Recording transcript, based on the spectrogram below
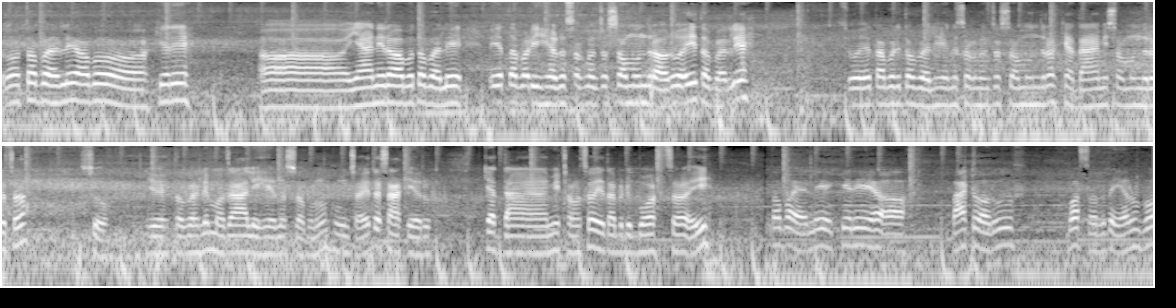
र तपाईँहरूले अब के अरे यहाँनिर अब तपाईँहरूले यतापट्टि हेर्न सक्नुहुन्छ समुद्रहरू है तपाईँहरूले। सो यतापट्टि तपाईँहरूले हेर्न सक्नुहुन्छ समुद्र। क्या दामी समुद्र छ। सो यो तपाईँहरूले मजाले हेर्न सक्नुहुन्छ है त साथीहरू? क्या दामी ठाउँ छ यतापट्टि बस छ है। तपाईँहरूले के अरे बाटोहरू बसहरू त हेर्नुभयो।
